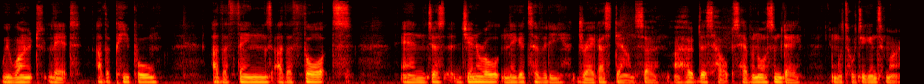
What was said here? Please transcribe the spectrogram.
we won't let other people, other things, other thoughts, and just general negativity drag us down. So I hope this helps. Have an awesome day, and we'll talk to you again tomorrow.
